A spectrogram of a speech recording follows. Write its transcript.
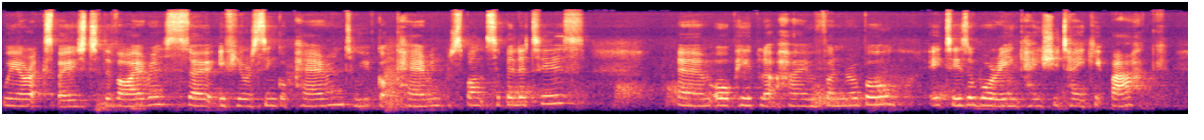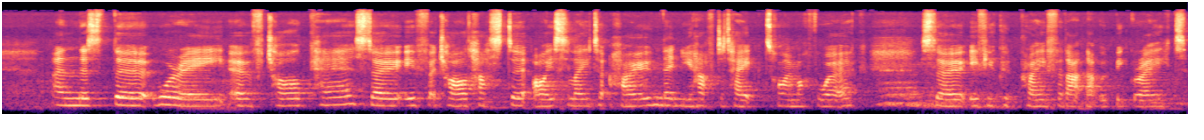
we are exposed to the virus. So if you're a single parent or you've got caring responsibilities, um, or people at home vulnerable, it is a worry in case you take it back. And there's the worry of childcare. So if a child has to isolate at home, then you have to take time off work. So if you could pray for that, that would be great.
